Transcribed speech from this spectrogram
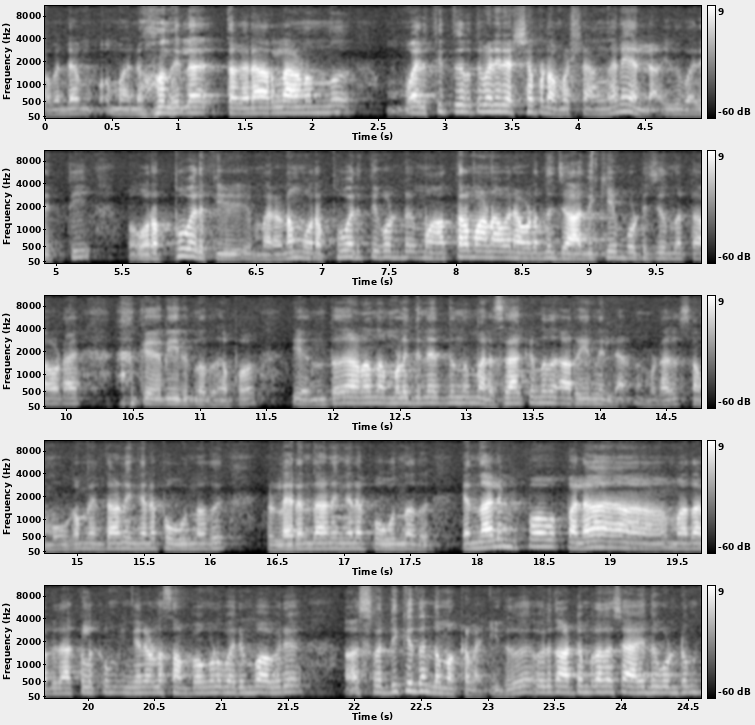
അവന്റെ മനോനില തകരാറിലാണെന്ന് വരുത്തി തീർത്ത് വേണ്ടി രക്ഷപ്പെടാം. പക്ഷെ അങ്ങനെയല്ല. ഇത് വരുത്തി ഉറപ്പ് വരുത്തി മരണം ഉറപ്പ് വരുത്തിക്കൊണ്ട് മാത്രമാണ് അവൻ അവിടെ നിന്ന് ജാതിക്കുകയും പൊട്ടിച്ച് നിന്നിട്ട് അവിടെ കയറിയിരുന്നത് അപ്പോൾ എന്താണ് നമ്മൾ ഇതിനെ നിന്ന് മനസ്സിലാക്കേണ്ടത്? അറിയുന്നില്ല. നമ്മുടെ സമൂഹം എന്താണ് ഇങ്ങനെ പോകുന്നത്? പിള്ളേരെന്താണ് ഇങ്ങനെ പോകുന്നത്? എന്നാലും ഇപ്പോൾ പല മാതാപിതാക്കൾക്കും ഇങ്ങനെയുള്ള സംഭവങ്ങൾ വരുമ്പോൾ അവർ ശ്രദ്ധിക്കുന്നുണ്ട് മക്കളെ. ഇത് ഒരു നാട്ടിൻ പ്രദേശം ആയതുകൊണ്ടും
